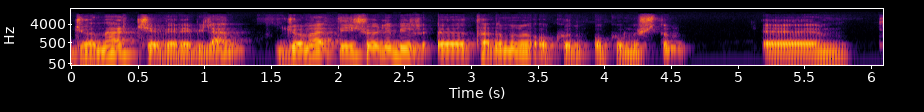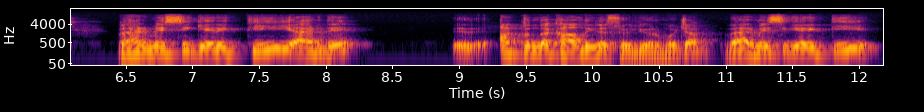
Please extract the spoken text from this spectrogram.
cömertçe verebilen, cömertliğin şöyle bir e, tanımını oku, okumuştum e, vermesi gerektiği yerde e, aklımda kaldığıyla söylüyorum hocam. Vermesi gerektiği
